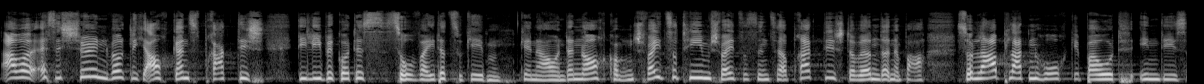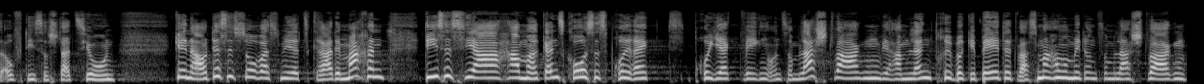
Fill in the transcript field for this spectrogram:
aber es ist schön, wirklich auch ganz praktisch die Liebe Gottes so weiterzugeben. Genau, und danach kommt ein Schweizer Team. Schweizer sind sehr praktisch. Da werden dann ein paar Solarplatten hochgebaut in dies, auf dieser Station. Genau, das ist so, was wir jetzt gerade machen. Dieses Jahr haben wir ein ganz großes Projekt, Projekt wegen unserem Lastwagen. Wir haben lang drüber gebetet, was machen wir mit unserem Lastwagen.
